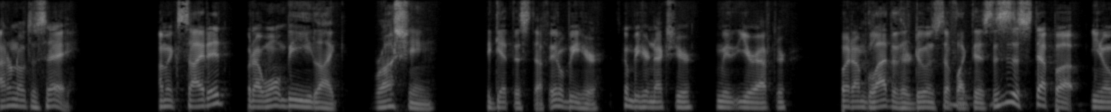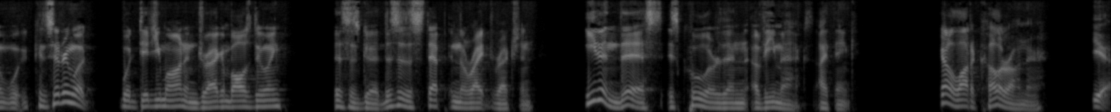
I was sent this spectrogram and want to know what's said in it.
I don't know what to say. I'm excited, but I won't be like rushing to get this stuff. It'll be here. It's gonna be here next year, maybe the year after. But I'm glad that they're doing stuff like this. This is a step up. You know, considering what what Digimon and Dragon Ball is doing, this is good. This is a step in the right direction. Even this is cooler than a VMAX. I think. Got a lot of color on there. Yeah.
